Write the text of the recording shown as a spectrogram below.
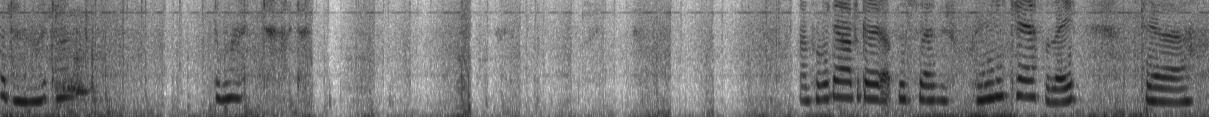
I don't know, I don't. Worry, I don't, don't. I'm probably gonna have to go up the stairs really carefully to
